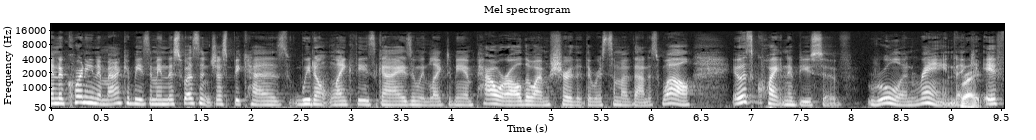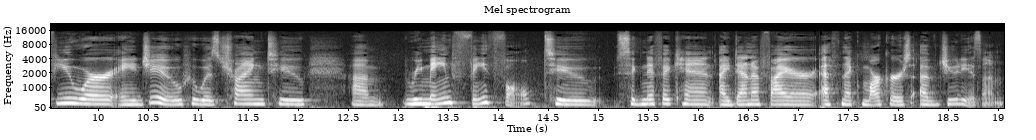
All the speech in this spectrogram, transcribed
And according to Maccabees, I mean, this wasn't just because we don't like these guys and we'd like to be in power, although I'm sure that there was some of that as well. It was quite an abusive rule and reign. Like, Right. If you were a Jew who was trying to um, remain faithful to significant identifier ethnic markers of Judaism,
